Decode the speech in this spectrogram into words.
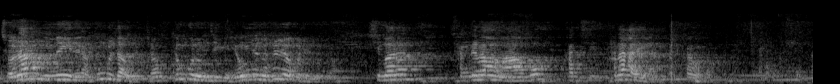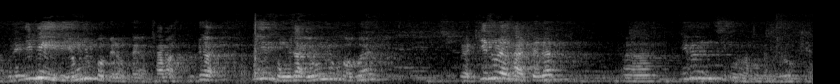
전환은 분명히 내가 둥글다고 했죠. 둥근 움직임, 영역을 흘려버리는 거. 심화는 상대방을 마하고 같이 하나가 되게 하고. 자, 우리 이게 이제 영육법이라고 해요. 잡았어. 우리가 이 동작 영육법을 기술에서 할 때는 어, 이런 식으로 거죠. 이렇게.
